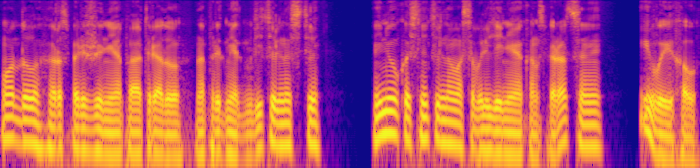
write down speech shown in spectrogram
отдал распоряжение по отряду на предмет бдительности и неукоснительного соблюдения конспирации и выехал.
